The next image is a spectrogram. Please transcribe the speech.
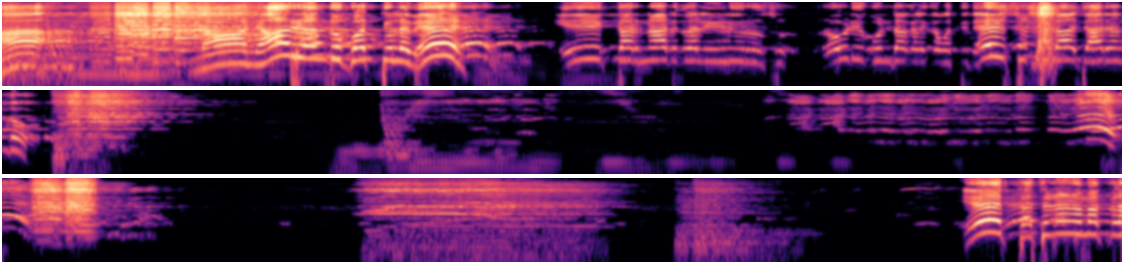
ಹಾ ನಾನ್ ಯಾರು ಎಂದು ಗೊತ್ತಿಲ್ಲವೇ? ಈ ಕರ್ನಾಟಕದಲ್ಲಿ ಇಳಿಯೂರು ರೌಡಿ ಗುಂಡಗಳಿಗೆ ಗೊತ್ತಿದೆ. ಸುಶೀಲಾಚಾರ್ಯಂದು ಏ ಕಚಡನ ಮಕ್ಕಳ?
